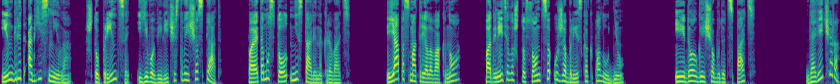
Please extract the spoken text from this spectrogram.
Ингрид объяснила, что принцы и его величество еще спят, поэтому стол не стали накрывать. Я посмотрела в окно, подметила, что солнце уже близко к полудню. И долго еще будут спать? До вечера?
